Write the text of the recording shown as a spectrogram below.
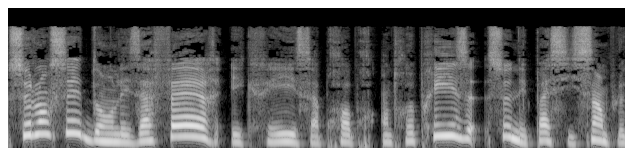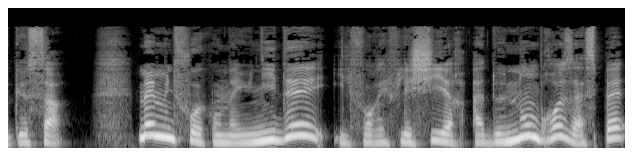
Se lancer dans les affaires et créer sa propre entreprise, ce n'est pas si simple que ça. Même une fois qu'on a une idée, il faut réfléchir à de nombreux aspects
